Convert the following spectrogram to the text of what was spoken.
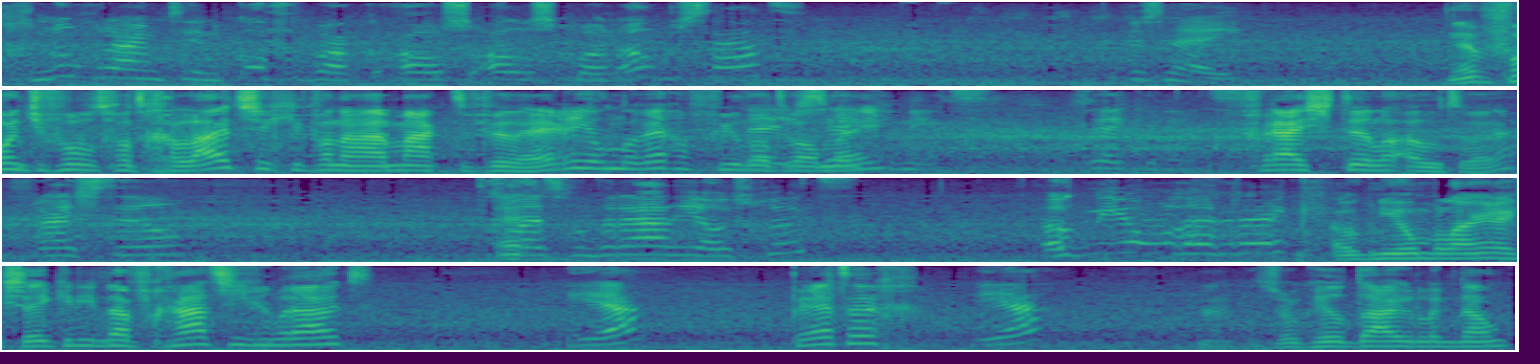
Genoeg ruimte in de kofferbak als alles gewoon open staat. Dus nee. Vond je bijvoorbeeld van het geluid, zeg je van nou, hij maakt te veel herrie onderweg of viel nee, dat wel zeker mee? niet. Zeker niet. Vrij stille auto hè? Vrij stil. Het geluid van de radio is goed. Ook niet onbelangrijk. Ook niet onbelangrijk, zeker niet navigatie gebruikt. Ja? Prettig. Ja? Nou, dat is ook heel duidelijk dan.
